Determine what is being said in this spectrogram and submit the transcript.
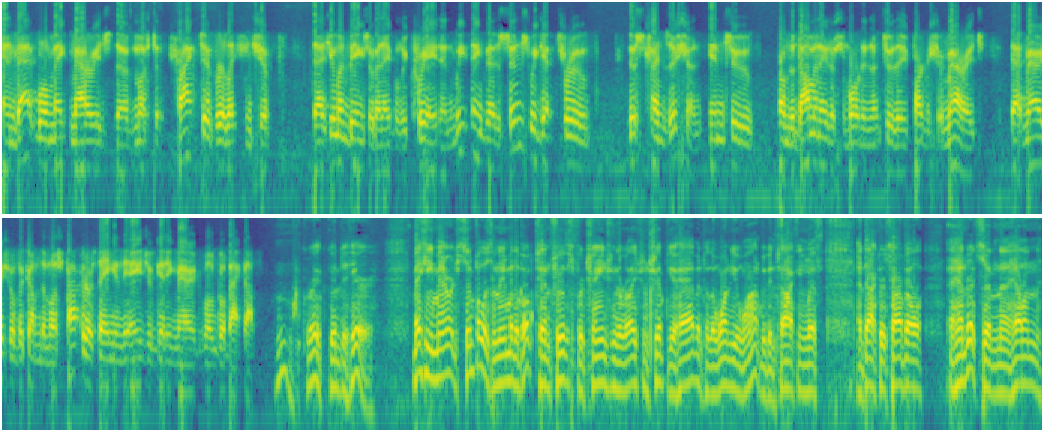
And that will make marriage the most attractive relationship that human beings have been able to create. And we think that as soon as we get through this transition into from the dominator subordinate to the partnership marriage, that marriage will become the most popular thing, and the age of getting married will go back up. Mm, great, good to hear. Making Marriage Simple is the name of the book 10 Truths for Changing the Relationship You Have into the One You Want. We've been talking with uh, Drs. Harville uh, Hendrix and uh, Helen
